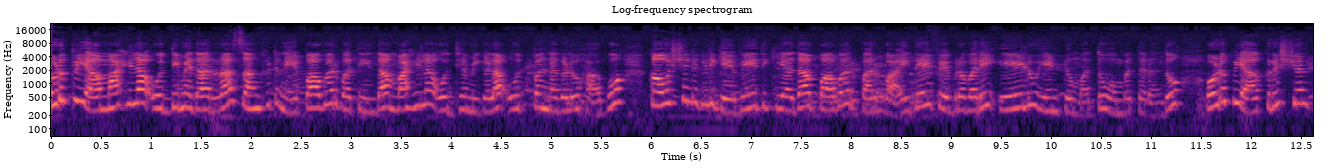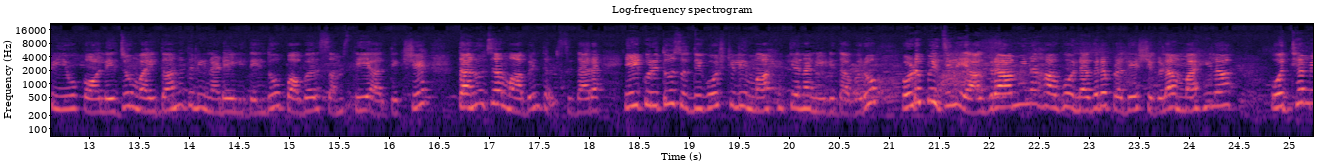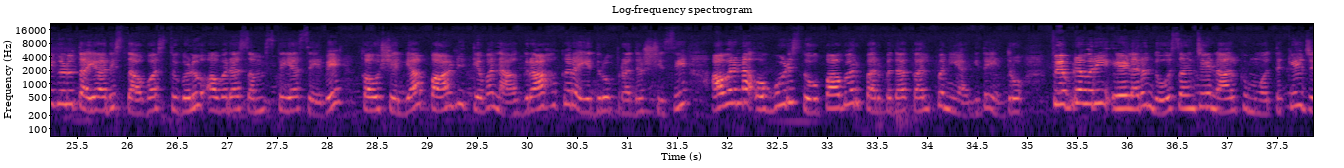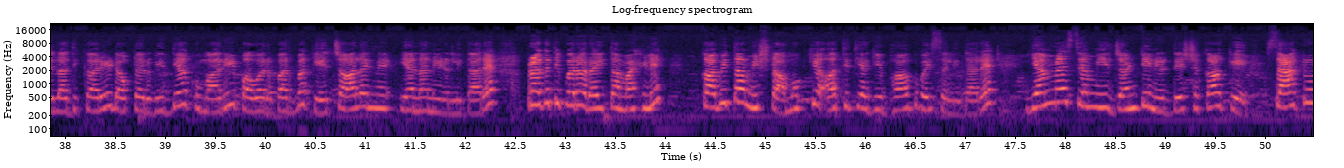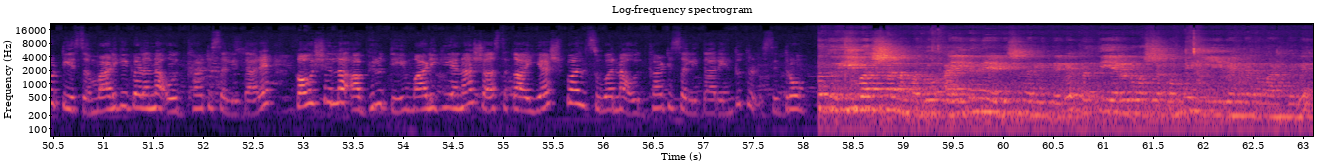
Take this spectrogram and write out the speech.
ಉಡುಪಿಯ ಮಹಿಳಾ ಉದ್ದಿಮೆದಾರರ ಸಂಘಟನೆ ಪವರ್ ವತಿಯಿಂದ ಮಹಿಳಾ ಉದ್ಯಮಿಗಳ ಉತ್ಪನ್ನಗಳು ಹಾಗೂ ಕೌಶಲ್ಯಗಳಿಗೆ ವೇದಿಕೆಯಾದ ಪವರ್ ಪರ್ವ ಇದೇ ಫೆಬ್ರವರಿ ಏಳು, ಎಂಟು ಮತ್ತು ಒಂಬತ್ತರಂದು ಉಡುಪಿಯ ಕ್ರಿಶ್ಚಿಯನ್ ಪಿಯು ಕಾಲೇಜು ಮೈದಾನದಲ್ಲಿ ನಡೆಯಲಿದೆ ಎಂದು ಪವರ್ ಸಂಸ್ಥೆಯ ಅಧ್ಯಕ್ಷೆ ತನುಜಾ ಮಾಬಿನ್ ತಿಳಿಸಿದ್ದಾರೆ. ಈ ಕುರಿತು ಸುದ್ದಿಗೋಷ್ಠಿಯಲ್ಲಿ ಮಾಹಿತಿಯನ್ನು ನೀಡಿದ ಅವರು, ಉಡುಪಿ ಜಿಲ್ಲೆಯ ಗ್ರಾಮೀಣ ಹಾಗೂ ನಗರ ಪ್ರದೇಶಗಳ ಮಹಿಳಾ ಉದ್ಯಮಿಗಳು ತಯಾರಿಸಿದ ವಸ್ತುಗಳು ಅವರ ಸಂಸ್ಥೆಯ ಸೇವೆ, ಕೌಶಲ್ಯ, ಪಾಂಡಿತ್ಯವನ್ನ ಗ್ರಾಹಕರ ಎದುರು ಪ್ರದರ್ಶಿಸಿ ಅವರನ್ನ ಒಗ್ಗೂಡಿಸುವ ಪವರ್ ಪರ್ವದ ಕಲ್ಪನೆಯಾಗಿದೆ ಎಂದರು. ಫೆಬ್ರವರಿ ಏಳರಂದು ಸಂಜೆ ನಾಲ್ಕು ಮೂವತ್ತಕ್ಕೆ ಜಿಲ್ಲಾಧಿಕಾರಿ ಡಾಕ್ಟರ್ ವಿದ್ಯಾಕುಮಾರಿ ಪವರ್ ಪರ್ವಕ್ಕೆ ಚಾಲನೆಯನ್ನ ನೀಡಲಿದ್ದಾರೆ. ಪ್ರಗತಿಪರ ರೈತ ಮಹಿಳೆ ಕವಿತಾ ಮಿಶ್ರಾ ಮುಖ್ಯ ಅತಿಥಿಯಾಗಿ ಭಾಗವಹಿಸಲಿದ್ದಾರೆ. ಎಂಎಸ್ಎಂಇ ಜಂಟಿ ನಿರ್ದೇಶಕ ಕೆ. ಸ್ಯಾಕ್ರೋಟಿಸ್ ಮಾಳಿಗೆಗಳನ್ನು ಉದ್ಘಾಟಿಸಲಿದ್ದಾರೆ. ಕೌಶಲ ಅಭಿವೃದ್ಧಿ ಮಾಳಿಗೆಯನ್ನ ಶಾಸಕ ಯಶ್ಪಾಲ್ ಸುವರ್ಣ ಉದ್ಘಾಟಿಸಲಿದ್ದಾರೆ ಎಂದು ತಿಳಿಸಿದರು. ಈ ವರ್ಷ ನಮ್ಮದು ಐದನೇ ಎಡಿಷನ್ ಅಲ್ಲಿ ಇದ್ದೇವೆ. ಪ್ರತಿ ಎರಡು ವರ್ಷಕ್ಕೊಮ್ಮೆ ಈ ಇವೆಂಟ್ ಅನ್ನು ಮಾಡ್ತೇವೆ.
